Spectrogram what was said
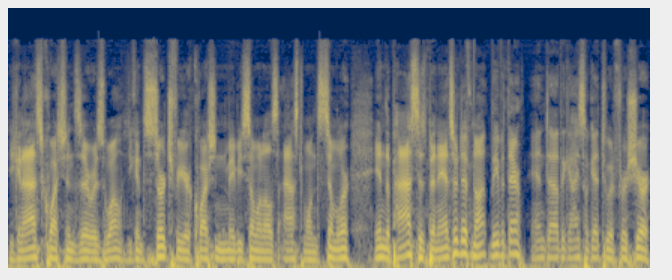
You can ask questions there as well. You can search for your question. Maybe someone else asked one similar in the past, has been answered. If not, leave it there, and uh, the guys will get to it for sure.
